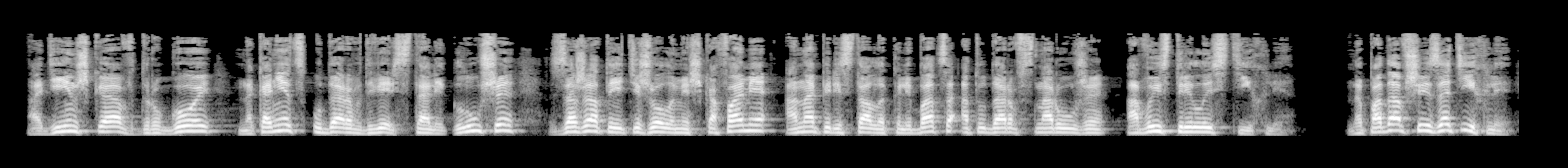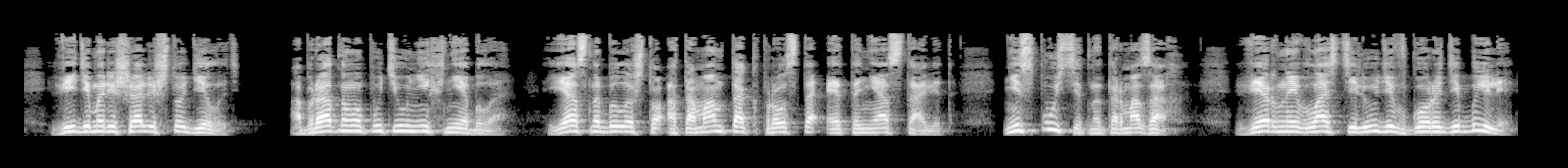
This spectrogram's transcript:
Один шкаф, другой. Наконец, удары в дверь стали глуше. Зажатые тяжелыми шкафами, она перестала колебаться от ударов снаружи, а выстрелы стихли. Нападавшие затихли, видимо, решали, что делать. Обратного пути у них не было. Ясно было, что атаман так просто это не оставит. Не спустит на тормозах. Верные власти люди в городе были.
